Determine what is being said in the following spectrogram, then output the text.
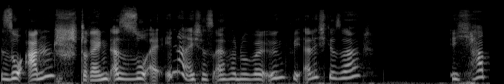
so anstrengend. Also so erinnere ich das einfach nur, weil irgendwie, ehrlich gesagt, ich habe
